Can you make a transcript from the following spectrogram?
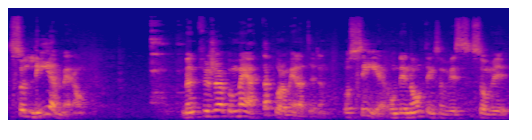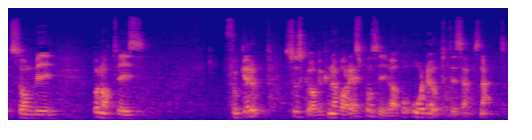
så lev med dem. Men försök att mäta på dem hela tiden och se om det är någonting som vi, som vi, som vi på något vis fuckar upp så ska vi kunna vara responsiva och ordna upp det sen snabbt.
